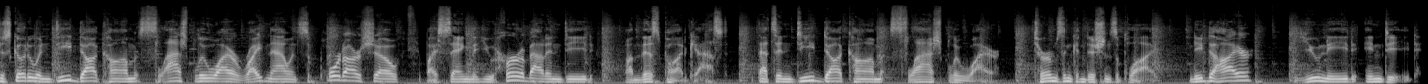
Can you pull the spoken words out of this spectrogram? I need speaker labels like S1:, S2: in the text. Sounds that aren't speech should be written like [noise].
S1: Just go to Indeed.com slash BlueWire right now and support our show by saying that you heard about Indeed on this podcast. That's Indeed.com slash BlueWire. Terms and conditions apply. Need to hire? You need Indeed.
